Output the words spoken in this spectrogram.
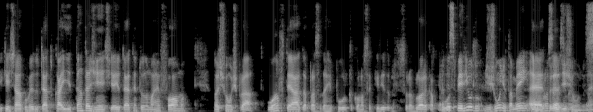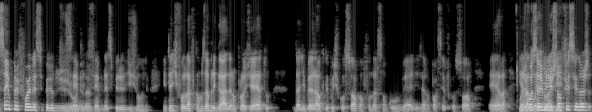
e que a gente estava com medo do teatro cair de tanta gente. E aí o teatro entrou numa reforma, nós fomos para o anfiteatro da Praça da República com a nossa querida professora Glória Era Caputo. nesse período de junho também? É, um processo, período de né? junho, né? Sempre foi nesse período de junho, sempre, né? sempre nesse período de junho. Então a gente foi lá, ficamos abrigados. Era um projeto da Liberal, que depois ficou só com a Fundação Curvelhos, era um parceiro, ficou só ela. e Onde ela vocês ministram gente. oficinas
